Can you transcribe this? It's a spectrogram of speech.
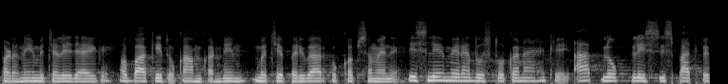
पढ़ने में चले जाएँगे और बाकी तो काम करने में। बच्चे परिवार को कब समय दें? इसलिए मेरा दोस्तों कहना है कि आप लोग प्लीज़ इस बात पे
